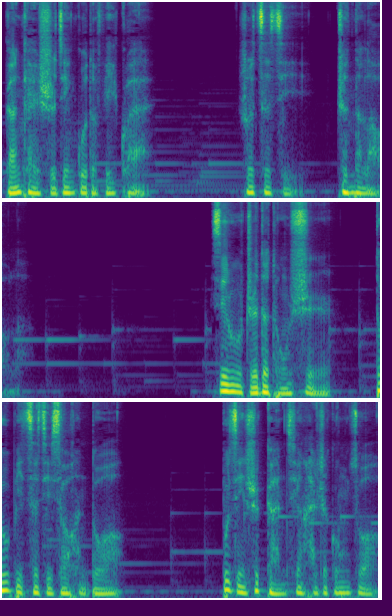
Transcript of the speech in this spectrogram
感慨时间过得飞快，说自己真的老了。新入职的同事都比自己小很多，不仅是感情，还是工作，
